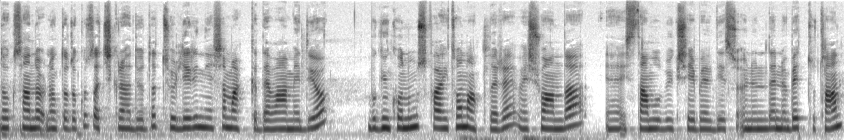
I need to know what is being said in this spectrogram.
...94.9 Açık Radyo'da Türlerin Yaşam Hakkı devam ediyor. Bugün konumuz fayton atları ve şu anda e, İstanbul Büyükşehir Belediyesi önünde nöbet tutan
